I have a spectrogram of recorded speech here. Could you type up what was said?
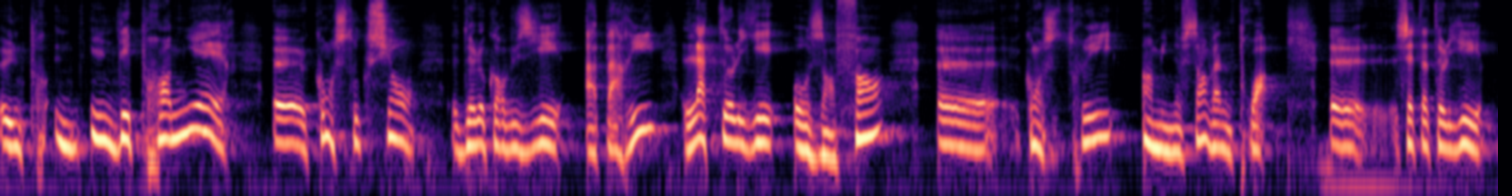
une, des premières constructions de Le Corbusier à Paris, l'atelier aux enfants, euh, construit en 1923. Euh, cet atelier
